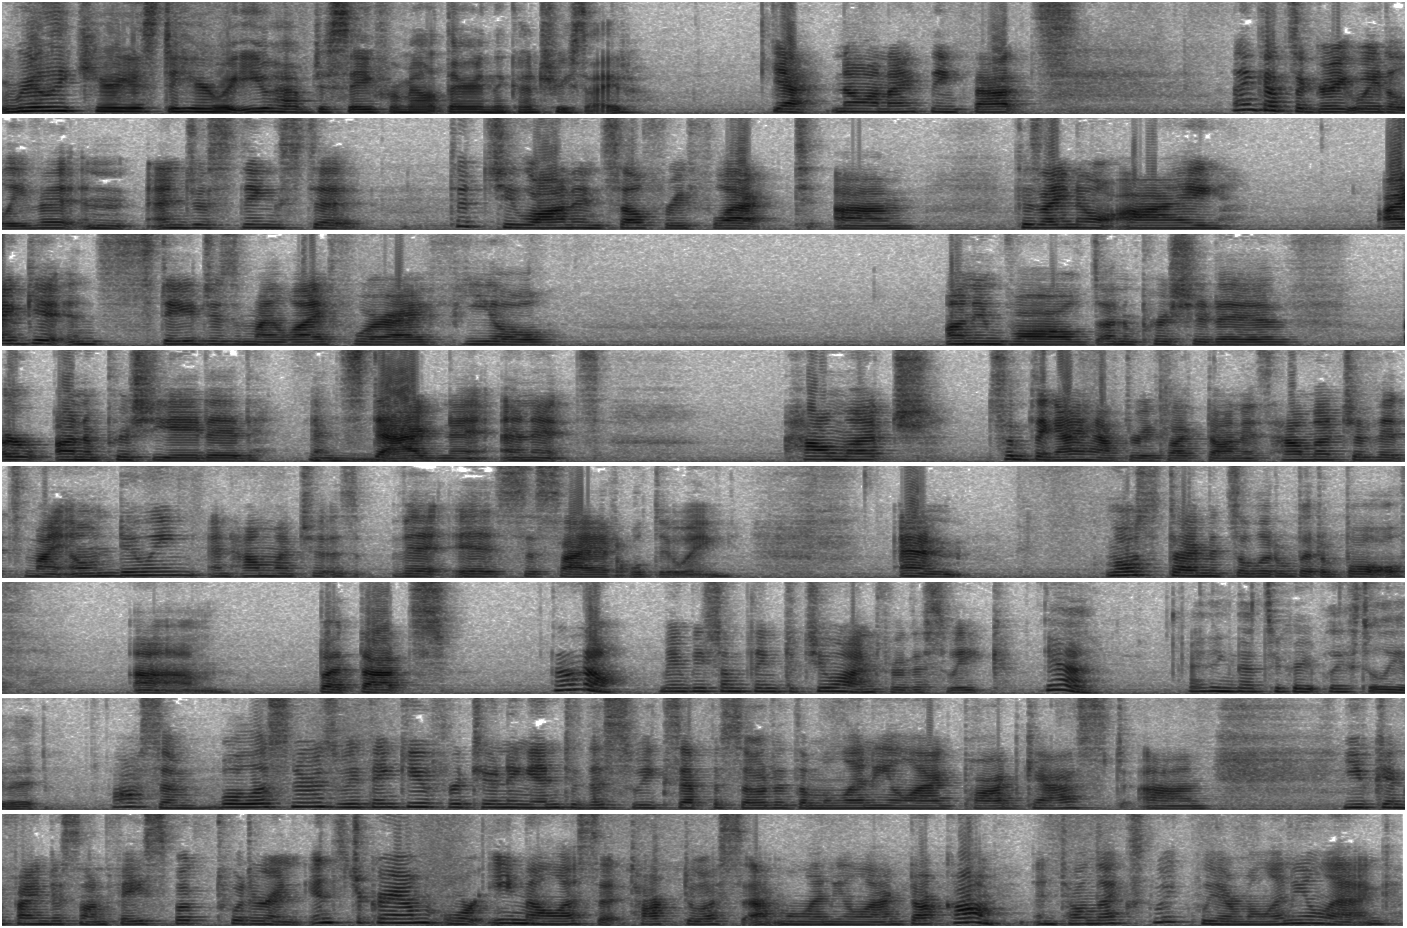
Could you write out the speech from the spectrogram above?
really curious to hear what you have to say from out there in the countryside. yeah no and i think that's i think that's a great way to leave it and and just things to to chew on and self-reflect um because i know i i get in stages of my life where i feel uninvolved unappreciative or unappreciated and stagnant and it's how much something i have to reflect on is how much of it's my own doing and how much of it is societal doing. And most of the time it's a little bit of both um, but that's i don't know maybe something to chew on for this week Yeah, I think that's a great place to leave it. Awesome. Well, listeners, we thank you for tuning in to this week's episode of the Millennial Ag Podcast. Um, you can find us on Facebook, Twitter, and Instagram, or email us at talktous at millennialag.com. Until next week, we are Millennial Ag.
